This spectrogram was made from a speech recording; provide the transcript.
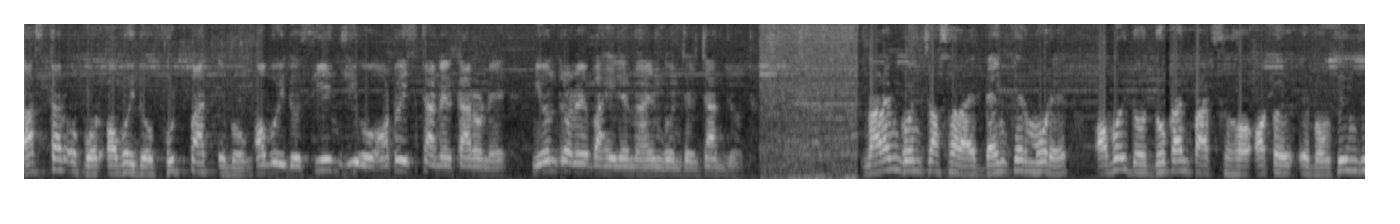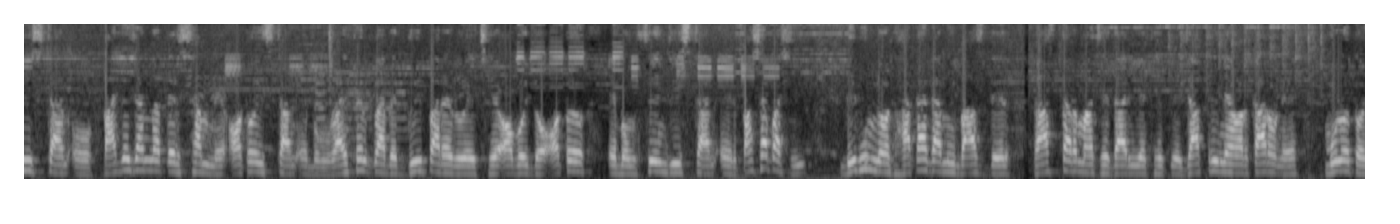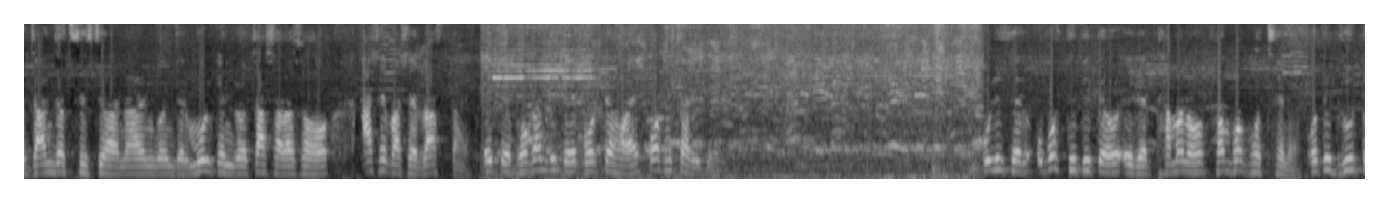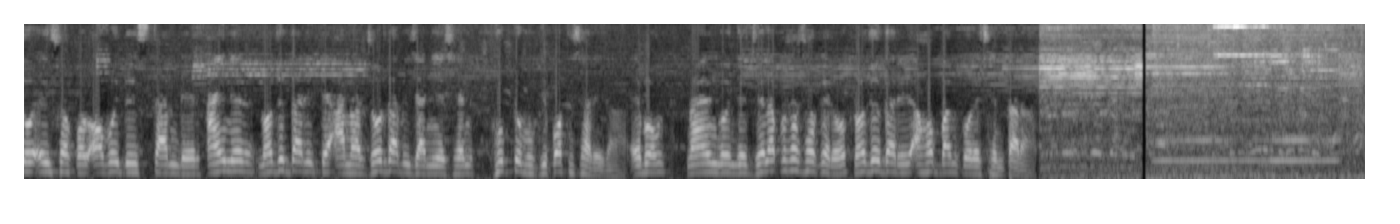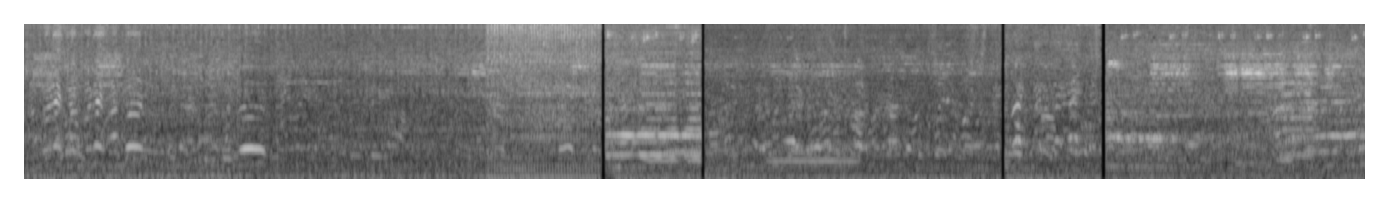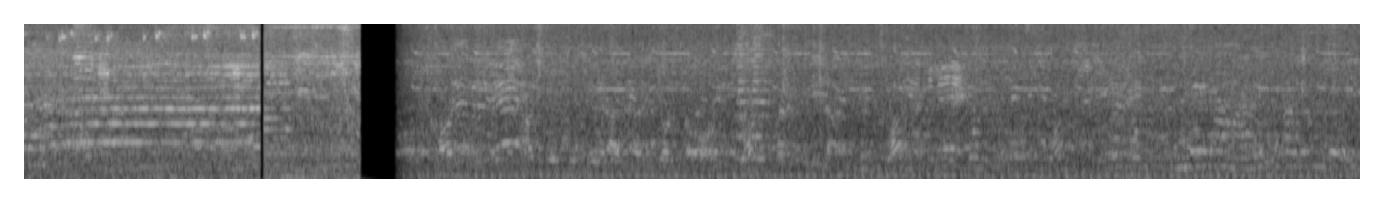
রাস্তার ওপর অবৈধ ফুটপাত এবং অবৈধ সিএনজি ও অটো স্ট্যান্ডের কারণে নিয়ন্ত্রণের বাহিরে নারায়ণগঞ্জের যানজট। নারায়ণগঞ্জ চাষারায় ব্যাংকের মোড়ে অবৈধ দোকানপাট সহ অটো এবং সিএনজি স্ট্যান্ড ও বাগে জান্নাতের সামনে অটো স্ট্যান্ড এবং রাইফেল ক্লাবের দুই পারে রয়েছে অবৈধ অটো এবং সিএনজি স্ট্যান্ড। এর পাশাপাশি বিভিন্ন ঢাকাগামী বাসদের রাস্তার মাঝে দাঁড়িয়ে থেকে যাত্রী নেওয়ার কারণে মূলত যানজট সৃষ্টি হয় নারায়ণগঞ্জের মূল কেন্দ্র চাষারা সহ আশেপাশের রাস্তায়। এতে ভোগান্তিতে পড়তে হয় পথচারীদের। পুলিশের উপস্থিতিতেও এদের থামানো সম্ভব হচ্ছে না। অতি দ্রুত এই সকল অবৈধ স্ট্যান্ডের আইনের নজরদারিতে আনার জোর দাবি জানিয়েছেন ভুক্তভোগী পথচারীরা এবং নারায়ণগঞ্জের জেলা প্রশাসকেরও নজরদারির আহ্বান করেছেন তারা।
